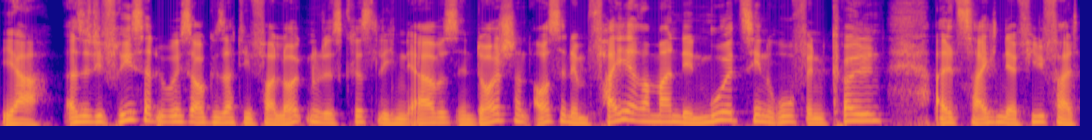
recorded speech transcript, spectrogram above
Ja, also die Fries hat übrigens auch gesagt, die Verleugnung des christlichen Erbes in Deutschland. Außerdem feiere man den Muezzinruf in Köln als Zeichen der Vielfalt.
